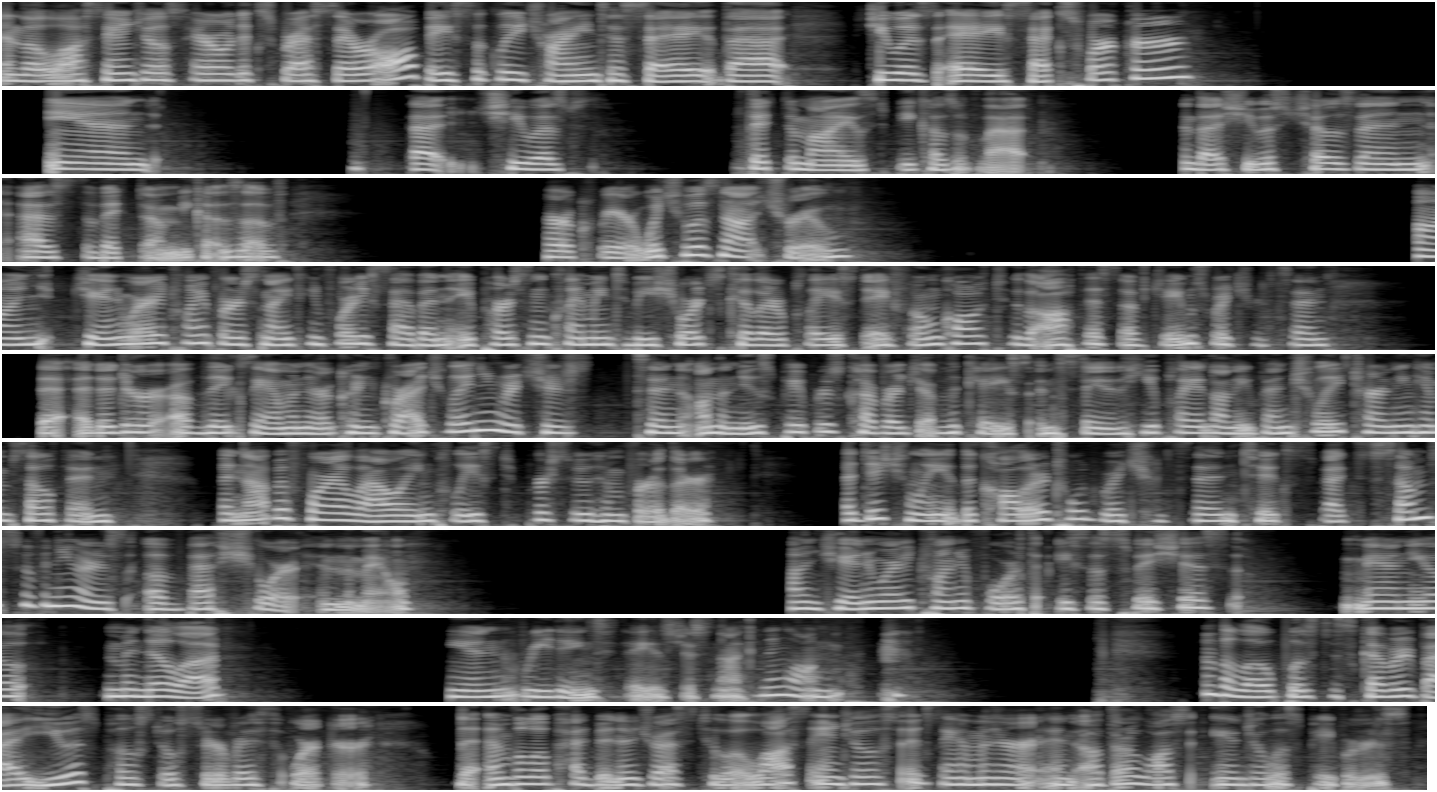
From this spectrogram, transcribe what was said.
and the Los Angeles Herald Express, they were all basically trying to say that she was a sex worker and that she was victimized because of that and that she was chosen as the victim because of her career, which was not true. On January 21st, 1947, a person claiming to be Short's killer placed a phone call to the office of James Richardson, the editor of the Examiner, congratulating Richardson on the newspaper's coverage of the case and stated he planned on eventually turning himself in, but not before allowing police to pursue him further. Additionally, the caller told Richardson to expect some souvenirs of Beth Short in the mail. On January 24th, a suspicious manual Manila and reading today is just not getting long. envelope was discovered by a U.S. Postal Service worker. The envelope had been addressed to the Los Angeles Examiner and other Los Angeles papers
